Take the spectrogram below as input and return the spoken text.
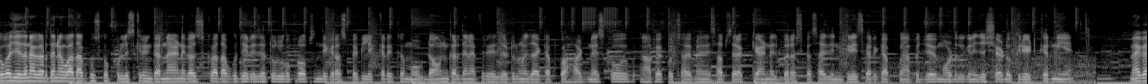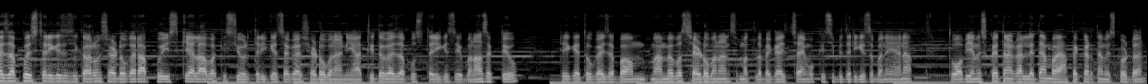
सो का जितना कर देने के बाद आपको उसको फुल स्क्रीन करना है उसके बाद आपको जो रेजर टूल को ऑप्शन दिख रहा है, उस पर क्लिक करके मूव डाउन कर देना फिर रेजर टूल में जाकर आपको हार्डनेस को यहाँ पे कुछ अपने हिसाब से रख के एंड ब्रश का साइज़ इंक्रीज करके आपको यहाँ पे जो है मॉडल के नीचे शेडो क्रिएट करनी है। मैं गैस आपको इस तरीके से सिखा रहा हूँ शेडो अगर आपको इसके अलावा किसी और तरीके से अगर शेडो बनानी आती तो गैस आप उस तरीके से बना सकते हो। ठीक है तो गैस अब हम, हमें बस शेडो बनाने से मतलब है गैस चाहे वो किसी भी तरीके से बने, हैं ना? तो अभी हम इसको इतना कर लेते हैं यहाँ पे करते हैं इसको डन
